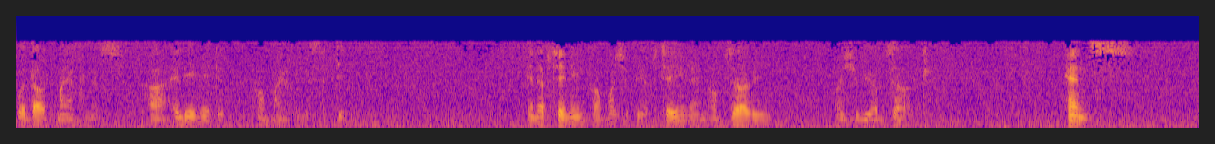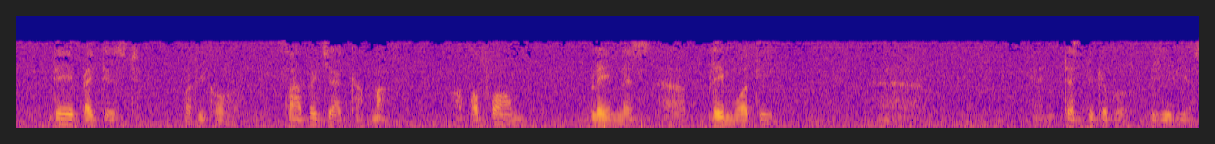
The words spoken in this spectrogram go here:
without mindfulness, are alienated from mindfulness in abstaining from what should be abstained and observing what should be observed. Hence, they practiced what we call savajja karma, or perform blameless, uh, blameworthy uh, and despicable behaviors.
